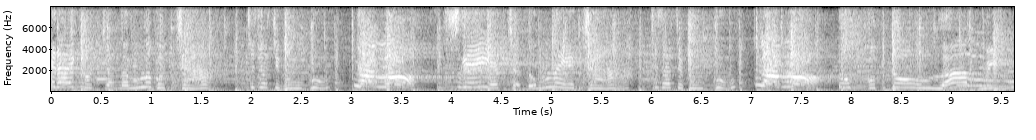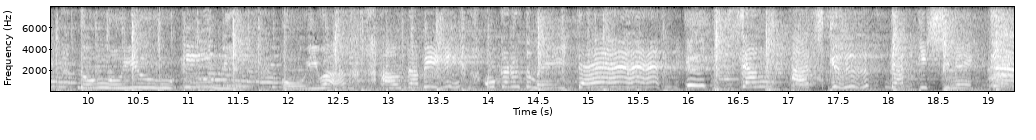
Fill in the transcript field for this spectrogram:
えらいこっちゃなんのこっちゃ。ちゃちゃちゃグーグーガモすげえやっちゃどんなやっちゃ。ちゃちゃちゃグーグーガモきしめグー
